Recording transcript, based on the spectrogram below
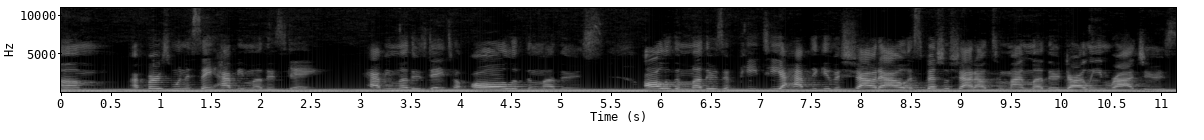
Um, I first want to say Happy Mother's Day. Happy Mother's Day to all of the mothers, all of the mothers of PT. I have to give a shout out, a special shout out to my mother, Darlene Rogers.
